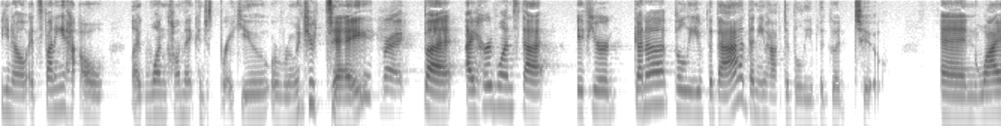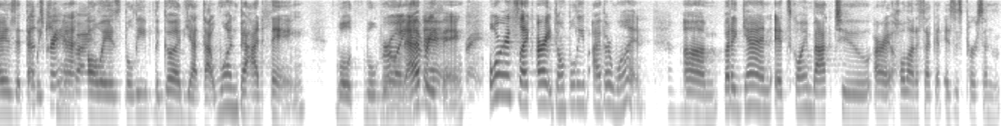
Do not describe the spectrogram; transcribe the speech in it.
you know, it's funny how like one comment can just break you or ruin your day. Right. But I heard once that if you're gonna believe the bad, then you have to believe the good too. And why is it that That's we can't advice. always believe the good, yet that one bad thing will will Ruin ruin, everything? right. Or it's like, all right, don't believe either one. Um, but again, it's going back to, all right, hold on a second. Is this person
